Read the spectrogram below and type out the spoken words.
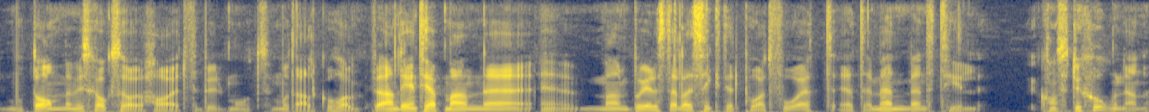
mot dem, men vi ska också ha ett förbud mot, mot alkohol. För anledningen till att man, man började ställa siktet på att få ett, ett amendment till konstitutionen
